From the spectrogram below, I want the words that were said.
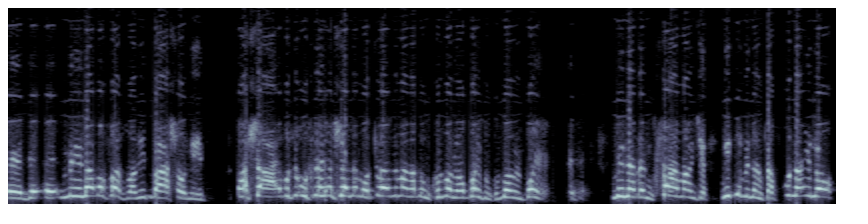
Eh, eh, eh, mina abafazi bakithi bayashonipha bashaya ukuthi uhlele emotweni mangabe ngikhuluma nophoyisa ngikhuluma nophoyisa mina bengisama nje ngithi mina ngisafuna ilo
